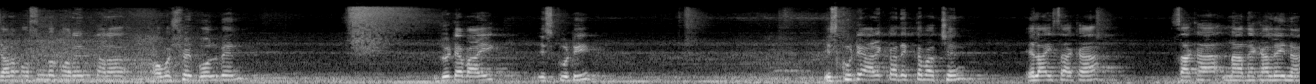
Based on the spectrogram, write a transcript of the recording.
যারা পছন্দ করেন, তারা অবশ্যই বলবেন। দুইটা বাইক, স্কুটি। স্কুটি আরেকটা দেখতে পাচ্ছেন, এলআই চাকা। চাকা না দেখালেই না,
